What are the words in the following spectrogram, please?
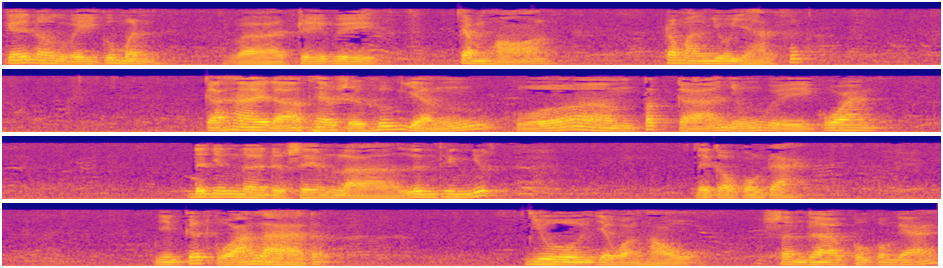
kế nôi vị của mình và trị vì chăm họ trong an vui và hạnh phúc. Cả hai đã theo sự hướng dẫn của um, tất cả những vị quan đến những nơi được xem là linh thiêng nhất để cầu con trai. Nhưng kết quả là đó, vua và hoàng hậu sinh ra cô con gái.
